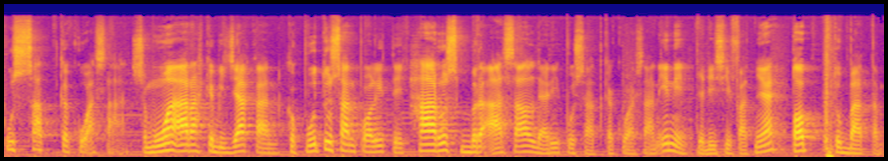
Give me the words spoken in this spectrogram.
pusat kekuasaan. Semua arah kebijakan, keputusan politik harus berasal dari pusat kekuasaan ini. Jadi sifatnya top to bottom,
